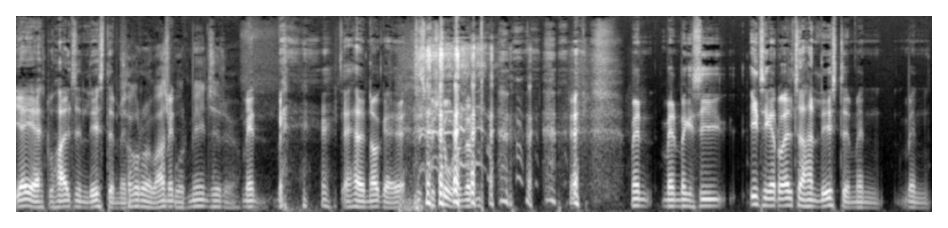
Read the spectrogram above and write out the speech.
Ja, ja, du har altid en liste, men, så kunne du da bare men, spurgt mere ind til det. jo. men havde jeg nok af diskussioner med dem. men, men man kan sige, en ting er, at du altid har en liste, men, men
